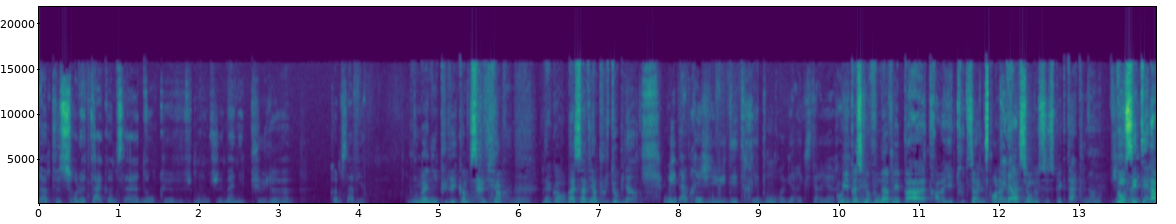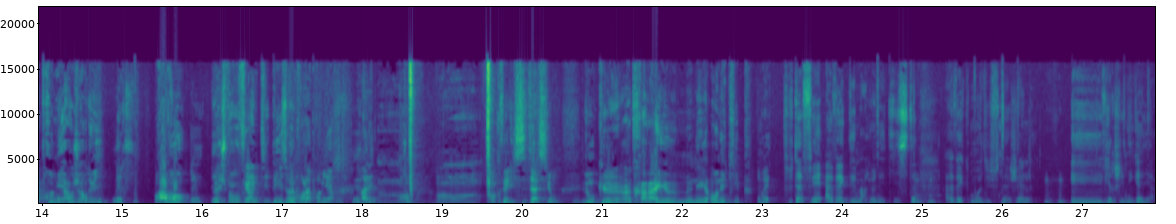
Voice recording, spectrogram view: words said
un peu sur le tas comme ça. Donc, euh, je manipule euh, comme ça vient. Vous manipulez comme ça vient. D'accord. Bah, ça vient plutôt bien. Oui, après, j'ai eu des très bons regards extérieurs. Oui, parce que vous n'avez pas travaillé toute seule pour la création de ce spectacle. Non, Donc, c'était la première aujourd'hui. Merci. Bravo. Je peux vous faire une petite bise pour la première Allez. Félicitations. Donc, euh, un travail euh, mené en équipe Oui, tout à fait, avec des marionnettistes, mhm. avec Maud Dufnagel mhm. et Virginie Gaillard.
